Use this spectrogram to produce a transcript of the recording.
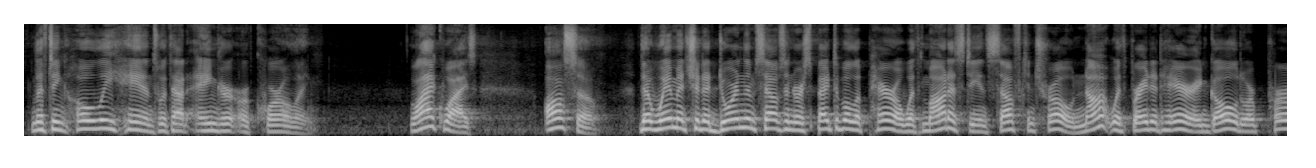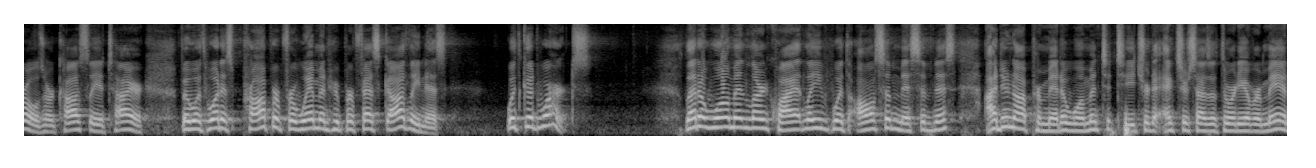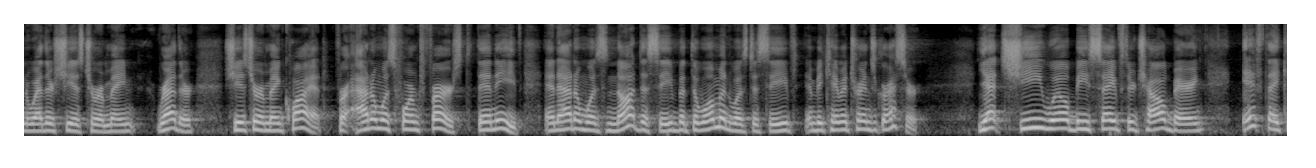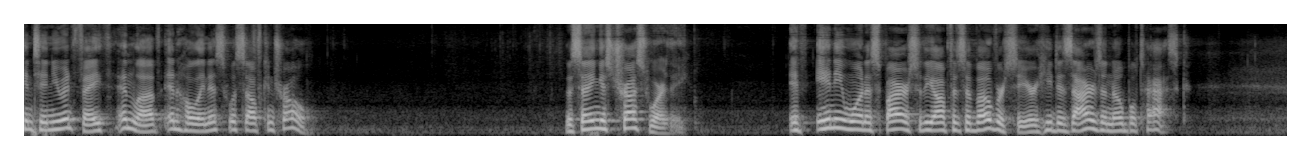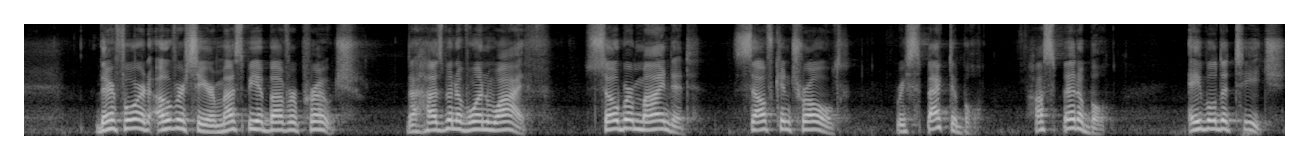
lifting holy hands without anger or quarreling. Likewise, also, that women should adorn themselves in respectable apparel with modesty and self control, not with braided hair and gold or pearls or costly attire, but with what is proper for women who profess godliness, with good works. Let a woman learn quietly with all submissiveness. I do not permit a woman to teach or to exercise authority over a man, whether she is to remain rather she is to remain quiet. For Adam was formed first, then Eve, and Adam was not deceived, but the woman was deceived and became a transgressor. Yet she will be saved through childbearing if they continue in faith and love and holiness with self control. The saying is trustworthy. If anyone aspires to the office of overseer, he desires a noble task. Therefore, an overseer must be above reproach, the husband of one wife, sober minded, self controlled, respectable, hospitable, able to teach,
